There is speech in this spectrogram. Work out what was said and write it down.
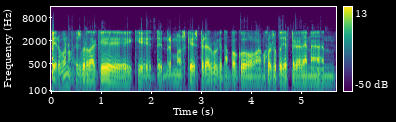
pero bueno, es verdad que, que tendremos que esperar porque tampoco a lo mejor se podía esperar en,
